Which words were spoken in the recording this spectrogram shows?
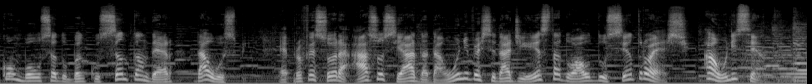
com bolsa do Banco Santander da USP. É professora associada da Universidade Estadual do Centro-Oeste, a Unicentro.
